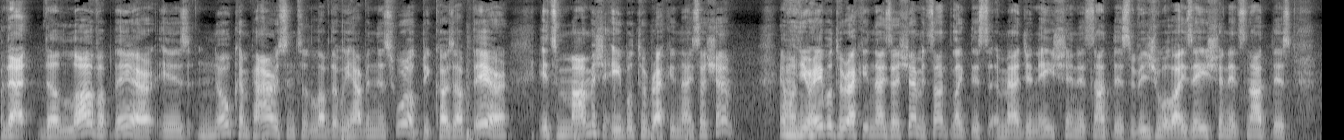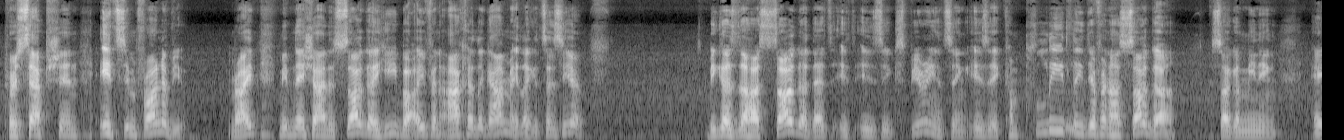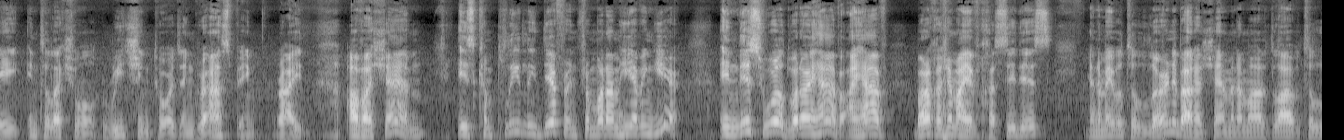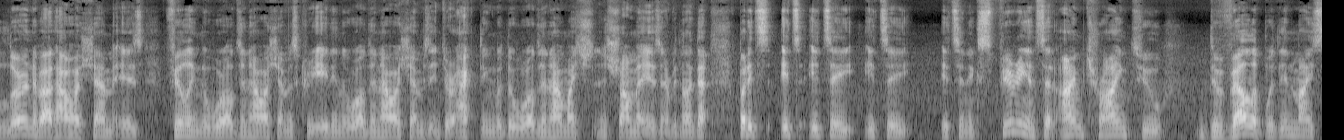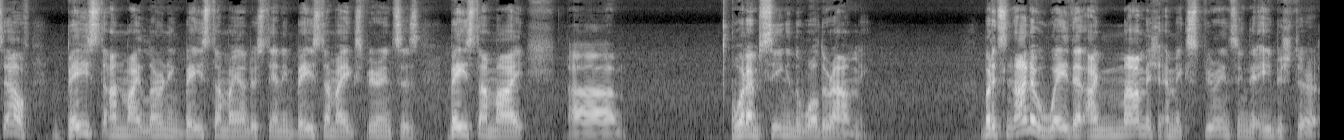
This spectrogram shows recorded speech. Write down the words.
That the love up there is no comparison to the love that we have in this world, because up there it's mamish able to recognize Hashem. And when you're able to recognize Hashem, it's not like this imagination, it's not this visualization, it's not this perception, it's in front of you. Right? Like it says here because the hasaga that it is experiencing is a completely different hasaga. Hasaga meaning a intellectual reaching towards and grasping, right, of Hashem is completely different from what I'm having here. In this world, what do I have? I have Baruch Hashem, I have Chasidis, and I'm able to learn about Hashem, and I'm allowed to learn about how Hashem is filling the world, and how Hashem is creating the world, and how Hashem is interacting with the world, and how my neshama is, and everything like that. But it's it's it's a it's a it's an experience that I'm trying to develop within myself based on my learning, based on my understanding, based on my experiences, based on my uh, what I'm seeing in the world around me. But it's not a way that I mamish am experiencing the Abishter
